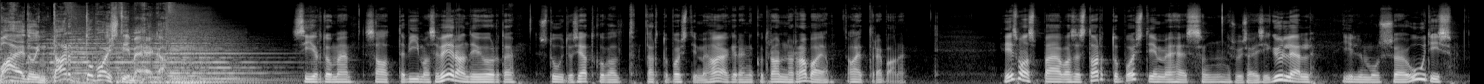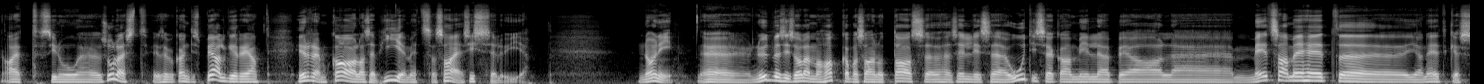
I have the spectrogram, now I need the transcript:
vahetund Tartu Postimehega siirdume saate viimase veerandi juurde, stuudios jätkuvalt Tartu Postimehe ajakirjanikud Rannar Raba ja Aet Rebane. Esmaspäevases Tartu Postimehes suisa esiküljel ilmus uudis Aet sinu sulest ja see kandis pealkirja RMK laseb Hiiemetsa sae sisse lüüa Nonii, äh, nüüd me siis oleme hakkama saanud taas ühe sellise uudisega, mille peale metsamehed äh, ja need, kes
